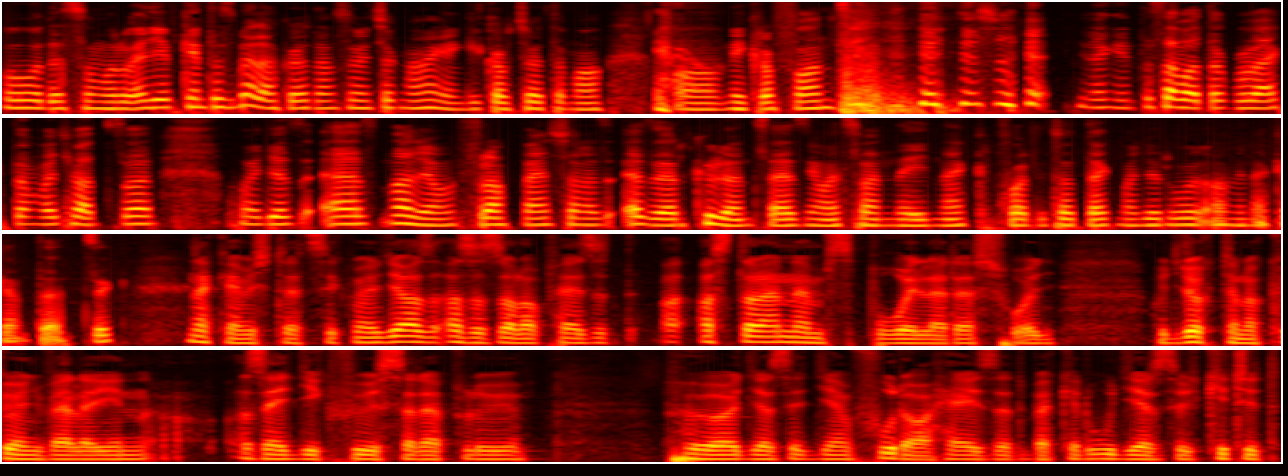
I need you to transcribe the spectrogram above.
Ó, de szomorú. Egyébként ezt bele akartam szólni, csak már megint kikapcsoltam a, a mikrofont, és megint a szavatokba vágtam, vagy hatszor, hogy ez, ez nagyon frappánsan az 1984-nek fordították magyarul, ami nekem tetszik. Nekem is tetszik, mert ugye az az, az alaphelyzet, az talán nem spoileres, hogy, hogy rögtön a könyv elején az egyik főszereplő hölgy az egy ilyen fura helyzetbe kerül, úgy érzi, hogy kicsit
